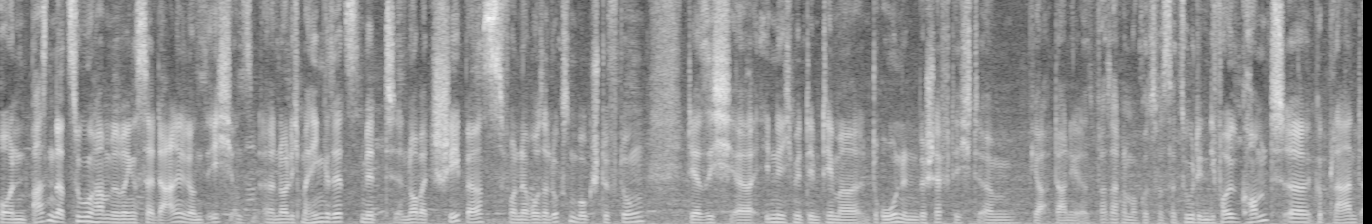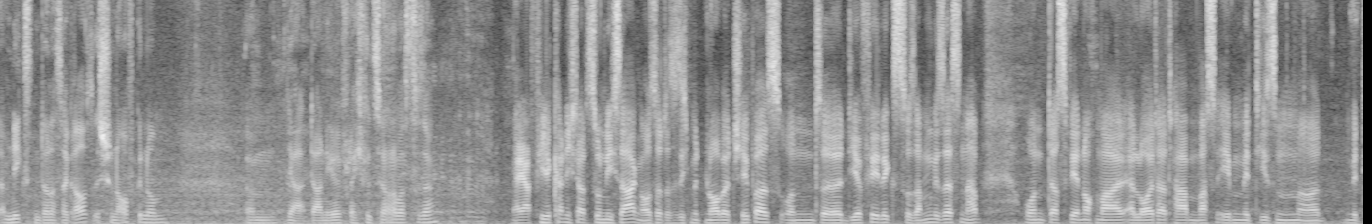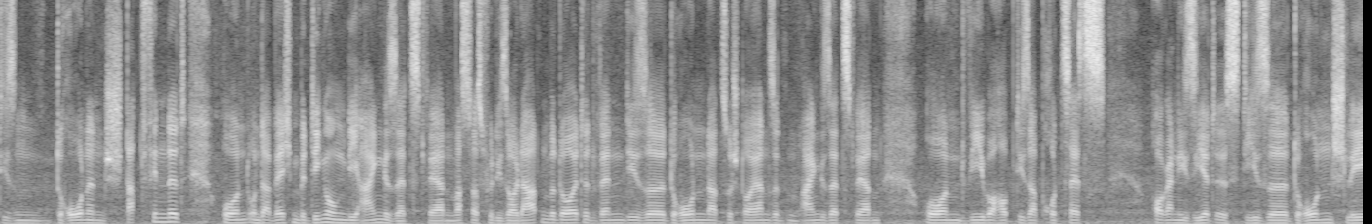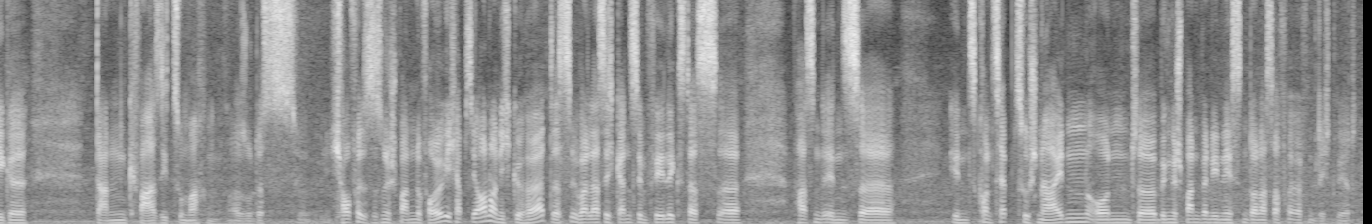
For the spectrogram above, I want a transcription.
Und passend dazu haben übrigens der Daniel und ich uns äh, neulich mal hingesetzt mit Norbert Schepers von der Rosa-Luxemburg-Stiftung, der sich äh, innig mit dem Thema Drohnen beschäftigt. Ähm, ja, Daniel, sag noch mal kurz was dazu. Denn die Folge kommt äh, geplant am nächsten Donnerstag raus, ist schon aufgenommen. Ähm, ja, Daniel, vielleicht willst du noch was zu sagen? Naja, viel kann ich dazu nicht sagen, außer dass ich mit Norbert Schippers und äh, dir, Felix, zusammengesessen habe und dass wir nochmal erläutert haben, was eben mit, diesem, äh, mit diesen Drohnen stattfindet und unter welchen Bedingungen die eingesetzt werden, was das für die Soldaten bedeutet, wenn diese Drohnen da zu steuern sind und eingesetzt werden und wie überhaupt dieser Prozess organisiert ist, diese Drohnenschläge dann quasi zu machen. Also das, ich hoffe, es ist eine spannende Folge. Ich habe sie auch noch nicht gehört. Das überlasse ich ganz dem Felix, das äh, passend ins, äh, ins Konzept zu schneiden und äh, bin gespannt, wenn die nächsten Donnerstag veröffentlicht wird.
